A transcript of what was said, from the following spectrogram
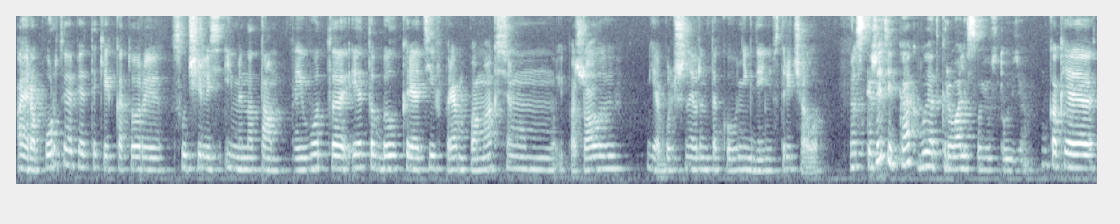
аэропорты, опять-таки, которые случились именно там. И вот э, это был креатив прям по максимуму. И, пожалуй, я больше, наверное, такого нигде не встречала. Расскажите, как вы открывали свою студию? Ну, как я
